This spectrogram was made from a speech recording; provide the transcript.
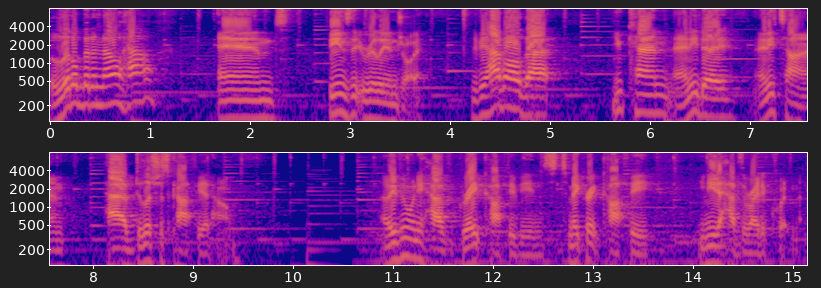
a little bit of know-how, and beans that you really enjoy. If you have all that, you can, any day, anytime, have delicious coffee at home. Now, even when you have great coffee beans, to make great coffee, you need to have the right equipment.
